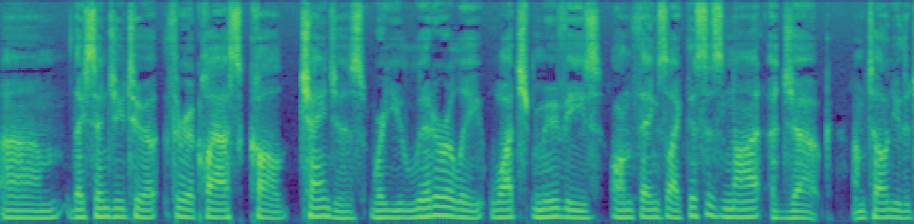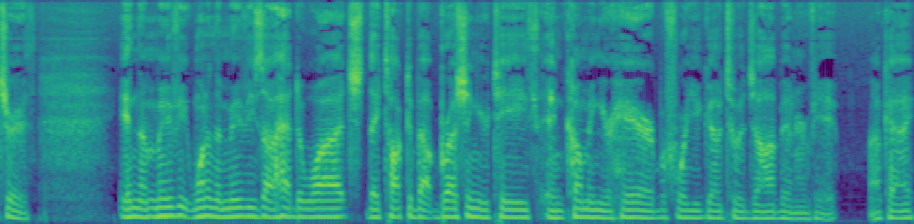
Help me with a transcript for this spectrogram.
um, they send you to a, through a class called Changes, where you literally watch movies on things like this is not a joke. I'm telling you the truth. In the movie, one of the movies I had to watch, they talked about brushing your teeth and combing your hair before you go to a job interview. Okay.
